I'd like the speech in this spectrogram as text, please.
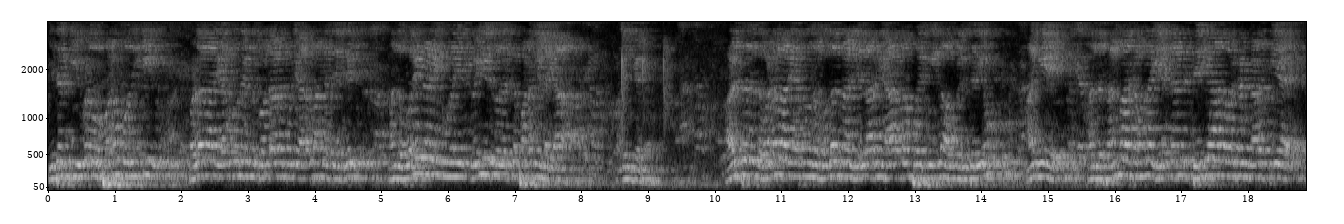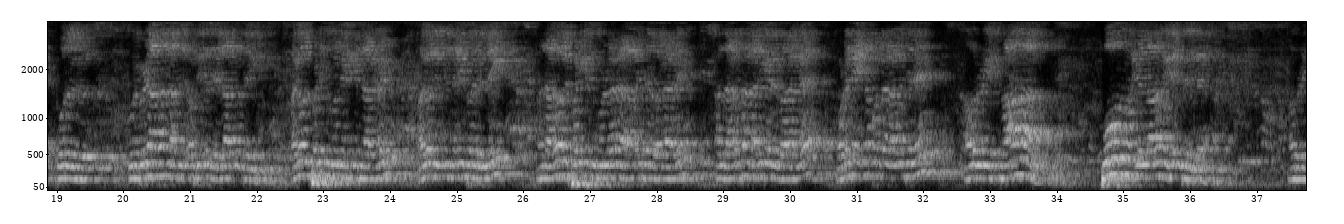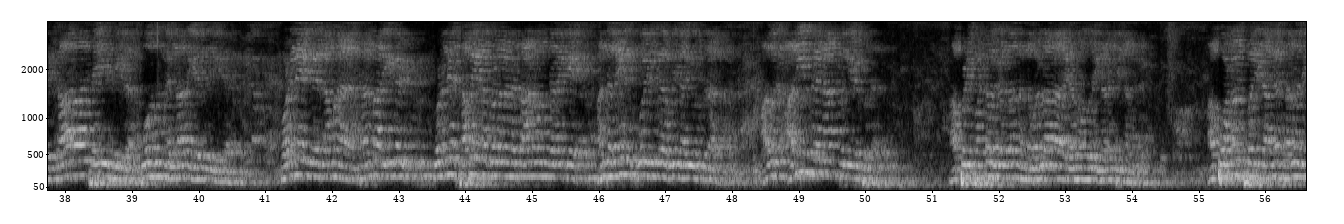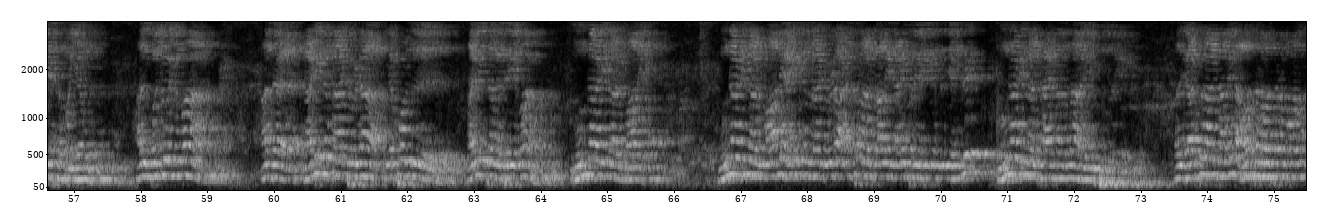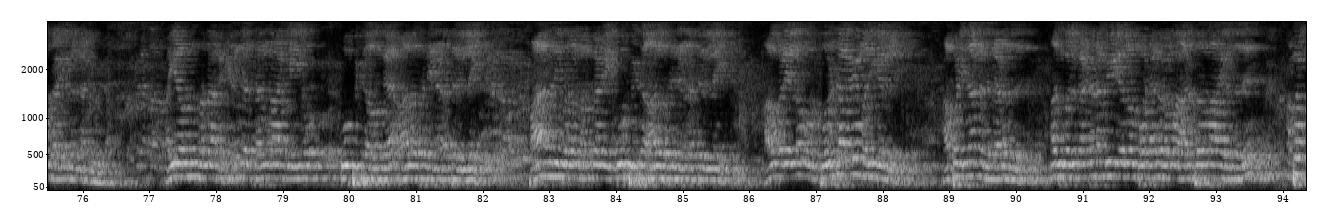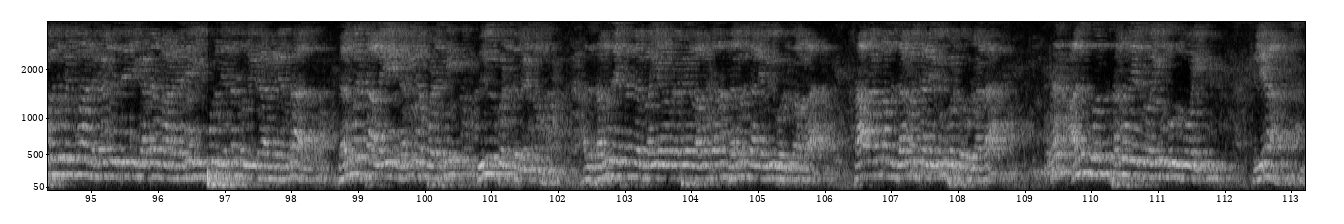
இதற்கு இவ்வளவு பணம் ஒதுக்கி வள்ளலார் இறங்குவது என்று கொண்டாடக்கூடிய அரசாங்கத்திற்கு அந்த உரைநடை நூலை வெளியிடுவதற்கு பணம் இல்லையா? அப்படின்னு கேட்டேன். அடுத்தது இந்த வள்ளலார் இறங்குவது முதல் நாள் எல்லாரும் யாரெல்லாம் போயிருக்கீங்களோ அவங்களுக்கு தெரியும். அங்கே அந்த சன்மார்க்கம்னா என்னன்னு தெரியாதவர்கள் நடத்திய ஒரு ஒரு விழாதான் அது அப்படிங்கிறது எல்லாருக்கும் தெரியும் அகவல் படித்துக் கொண்டிருக்கின்றார்கள். அகவல் இன்னும் நிறைவேறவில்லை அந்த அகவலை படிக்கிறதுக்குள்ள அமைச்சர் வராரு. அந்த அரசாங்க அதிகாரிகள் வராங்க. உடனே என்ன பண்றாரு அமைச்சர்? அவருடைய காலால் போதும் எல்லாரும் எழுதுங்க அவருடைய காலால் செய்தி செய்கிறார் போதும் எல்லாரும் எழுதுகிறார் உடனே நம்ம சன்மார்க்கிகள் உடனே சபை என்ன சொல்ல வேண்டும் தானவம் தனக்கு அப்படிப்பட்டவர்கள் தான் அந்த வல்லார இரநூறை நடத்தினாங்க அப்போ அனௌன்ஸ் பண்ணிட்டாங்க சர்வதேச மையம். அது கொஞ்சம் கொஞ்சமாக அந்த நடிகர் நாட்டு விழா எப்பொழுது அறிவித்தாங்க தெரியுமா? முன்னாடி நாள் மாலை. முன்னாடி நாள் மாலை அடிக்கல் நாட்டு விழா அடுத்த நாள் காலை நடைபெற இருக்கின்றது என்று முன்னாடி நாள் சாயந்தரம் தான் அறிவிப்பு அதுக்கு அடுத்த நாள் காலையில் அவசர அவசரமான ஒரு அடிக்கல் நாட்டு விழா. ஐயா வந்து சொன்னாங்க எந்த சன்மார்க்கையும் கூப்பிட்டு அவங்க ஆலோசனை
